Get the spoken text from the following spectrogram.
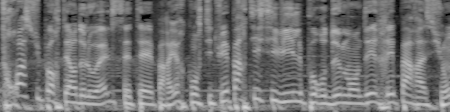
Trois supporters de l'OL s'étaient par ailleurs constitués partie civile pour demander réparation.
